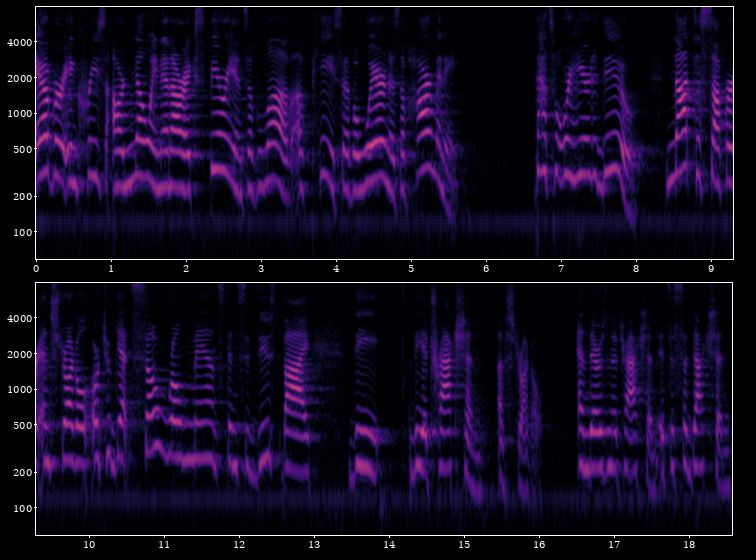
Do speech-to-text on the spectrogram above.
ever increase our knowing and our experience of love, of peace, of awareness, of harmony. That's what we're here to do. Not to suffer and struggle or to get so romanced and seduced by the, the attraction of struggle. And there's an attraction, it's a seduction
